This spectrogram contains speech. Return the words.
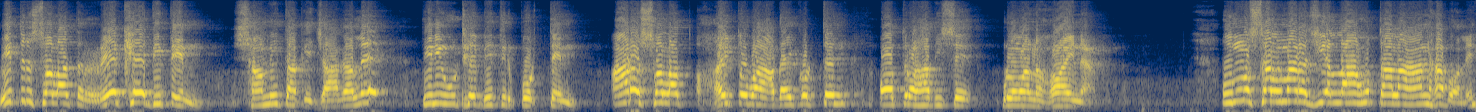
বিতর সলাৎ রেখে দিতেন। স্বামী তাকে জাগালে তিনি উঠে বিতির পড়তেন। আরও সলাৎ হয়তোবা আদায় করতেন। অত্র হাদিসে প্রমাণ হয় না। বলেন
